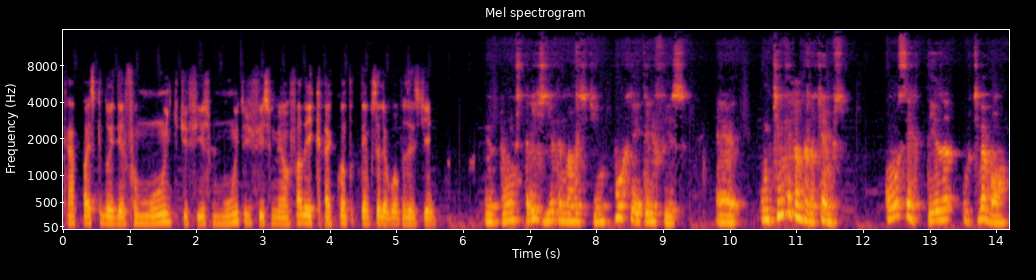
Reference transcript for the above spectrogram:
Capaz que doideira, foi muito difícil, muito difícil mesmo. Falei, cara, quanto tempo você levou pra fazer esse time? Eu tô uns três dias terminando esse time. Por que que é difícil? É, um time que é campeão da Champions, com certeza o time é bom.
